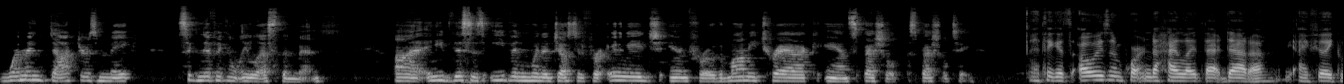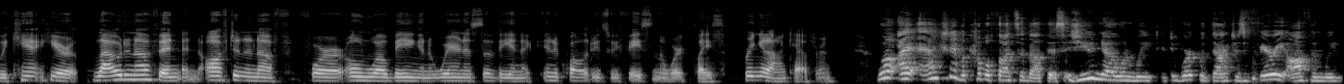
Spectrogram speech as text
women doctors make significantly less than men. Uh, and this is even when adjusted for age and for the mommy track and special specialty. I think it's always important to highlight that data. I feel like we can't hear it loud enough and, and often enough for our own well being and awareness of the inequalities we face in the workplace. Bring it on, Catherine. Well, I actually have a couple thoughts about this. As you know, when we work with doctors, very often we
